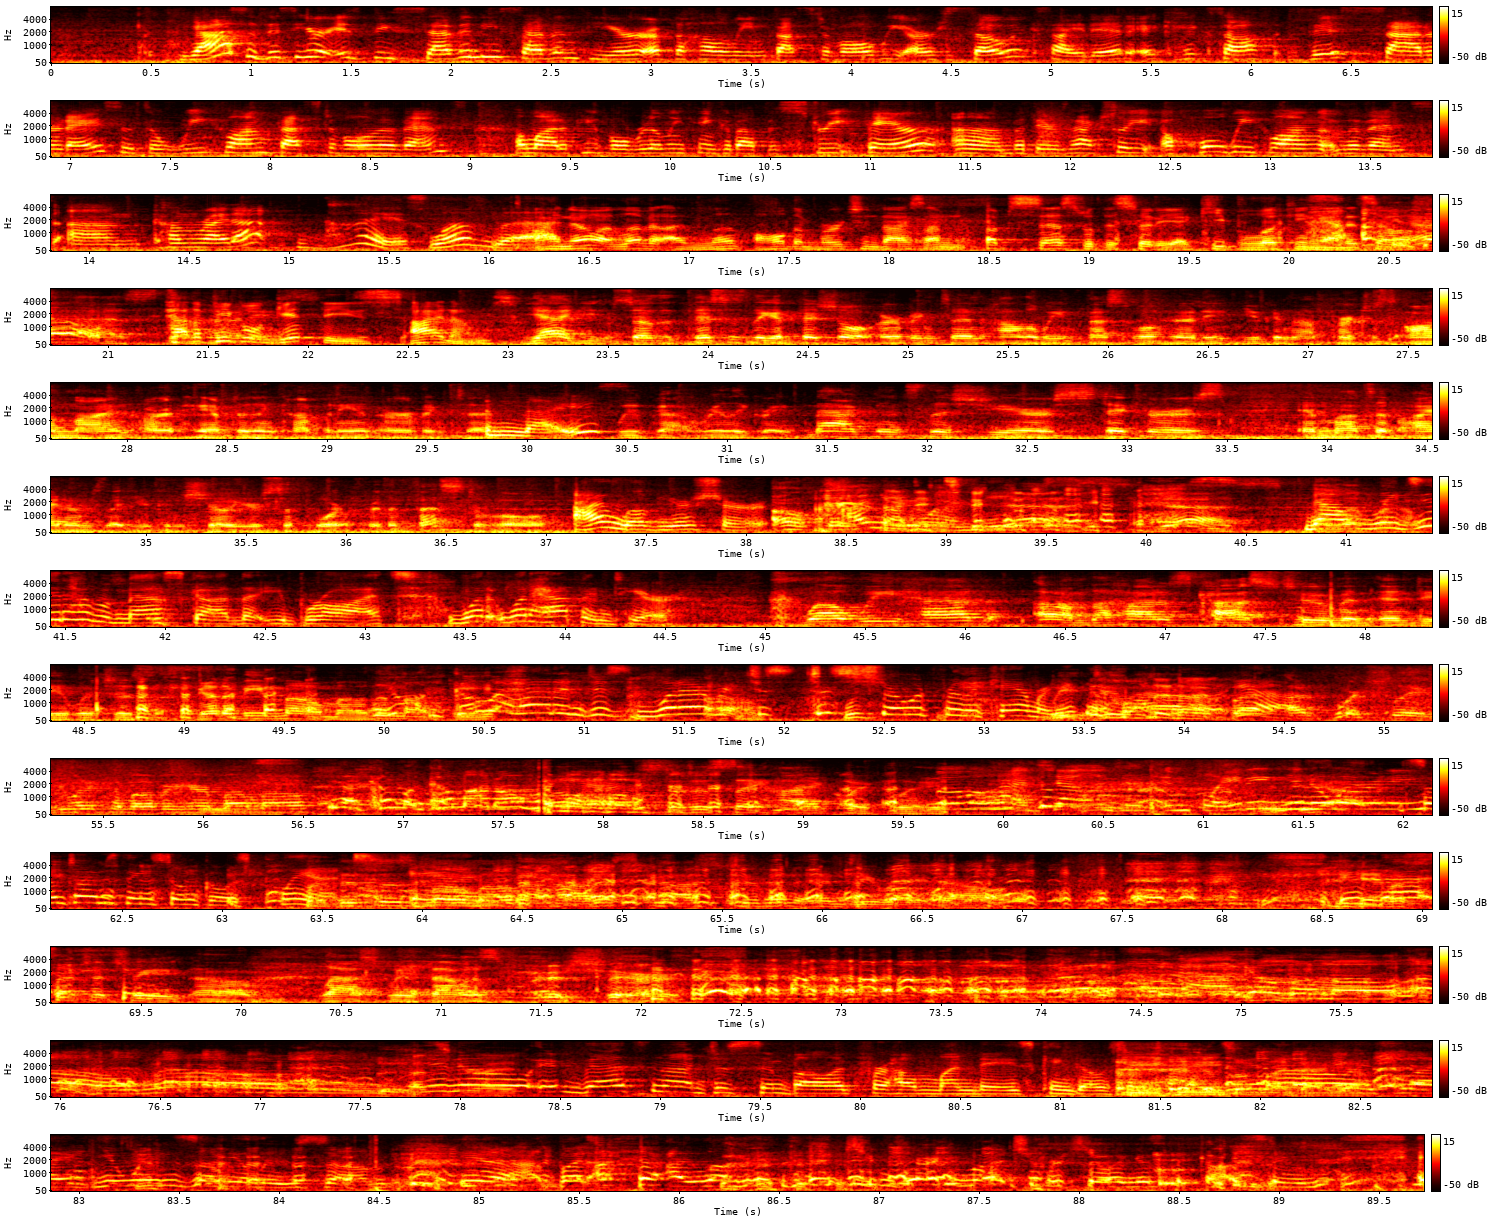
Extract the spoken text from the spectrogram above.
Yeah, so this year is the 77th year of the Halloween Festival. We are so excited. It kicks off this Saturday, so it's a week long festival of events. A lot of people really think about the street fair, um, but there's actually a whole week long of events um, come right up. Nice, love that. I know, I love it. I love all the merchandise. I'm obsessed with this hoodie. I keep looking at it. So, Yes, how the do people hoodies. get these items? Yeah, you, so th- this is the official Irvington Halloween Festival hoodie. You can uh, purchase online or at Hampton and Company in Irvington. Nice. We've got really great magnets this year, stickers, and lots of items that you can show your support for the festival. I love your shirt. Oh, thank I need you. one of these. Yes. I Now we did have a mascot that you brought. What what happened here? Well, we had um, the hottest costume in Indy, which is going to be Momo the Go, monkey. go ahead and just whatever, just just show it for the camera. We you can do hold have it it, up. but Yeah. unfortunately, you want to come over here, Momo? Yeah, come on, come on over here. So just say hi quickly. Momo had challenges inflating You know what? Sometimes things don't go as planned. This is And Momo, the hottest costume in Indy right now. He gave us such a treat um, last week, that was for sure. Go, Momo. Oh, no. you know, if that's not just symbolic for how Mondays can go sometimes, you know, yeah. it's like you win some, you lose some. Yeah, but I, I love it. Thank you very much for showing us the costume.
